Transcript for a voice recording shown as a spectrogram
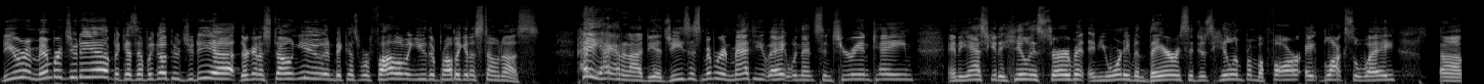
do you remember Judea? Because if we go through Judea, they're going to stone you, and because we're following you, they're probably going to stone us. Hey, I got an idea, Jesus. Remember in Matthew 8 when that centurion came and he asked you to heal his servant and you weren't even there? He said, just heal him from afar, eight blocks away. Uh,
